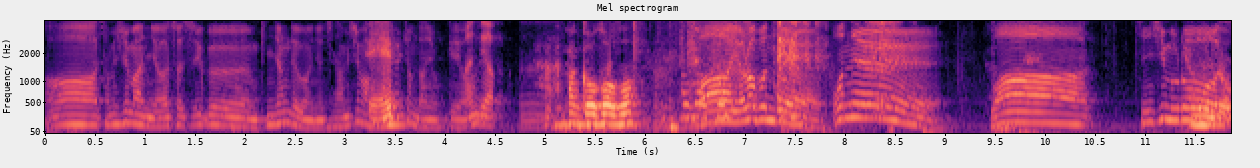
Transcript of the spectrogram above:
아 잠시만요. 저 지금 긴장되거든요. 저 잠시만 네. 화장실 좀 다녀올게요. 아니 야 음. 한판 고고고. 와 여러분들 오늘 와 진심으로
